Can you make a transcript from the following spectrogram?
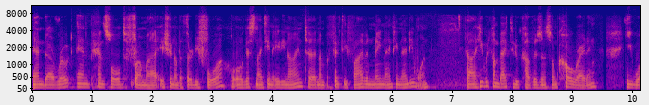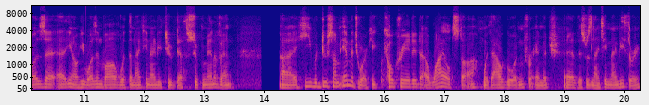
and uh, wrote and penciled from uh, issue number 34, August 1989, to number 55 in May 1991. Uh, he would come back to do covers and some co-writing. He was, uh, uh, you know, he was involved with the 1992 Death of Superman event. Uh, he would do some image work. He co-created a Wild Star with Al Gordon for Image. Uh, this was 1993.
